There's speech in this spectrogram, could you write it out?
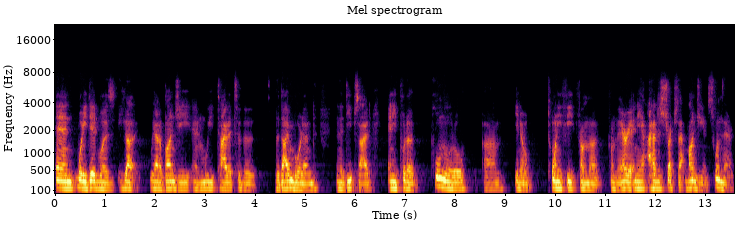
And what he did was he got we had a bungee and we tied it to the the diving board end in the deep side, and he put a pool noodle, um, you know, 20 feet from the from the area, and I had to stretch that bungee and swim there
